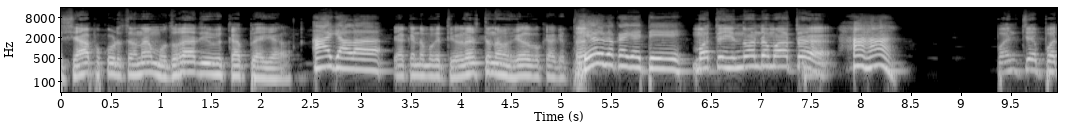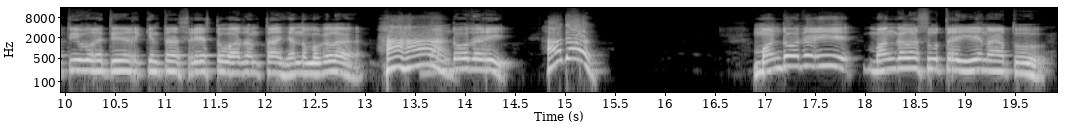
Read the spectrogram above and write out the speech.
ಶಾಪ ಕೊಡ್ತಾನ ಮಧುರಾದೇವಿ ಕಪ್ಪಿ ಆಗ್ಯಾಳ. ಆಗ್ಯಾಳ. ಯಾಕಂದ್ರೆ ನಮಗೆ ತಿಳಿದಷ್ಟು ನಾವು ಹೇಳ್ಬೇಕಾಗತ್ತ. ಹೇಳ್ಬೇಕಾಗೈತಿ. ಮತ್ತೆ ಇನ್ನೊಂದು ಮಾತ. ಹಾ ಹಾ. ಪಂಚ ಪತಿವ್ರತೆಯರಿಗಿಂತ ಶ್ರೇಷ್ಠವಾದಂತ ಹೆಣ್ಣು ಮಗಳ ಹಾ ಹಾ. ಮಂಡೋದರಿ. ಹೌದು. ಮಂಡೋದರಿ ಮಂಗಳ ಸೂತ್ರ ಏನಾಯ್ತು?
